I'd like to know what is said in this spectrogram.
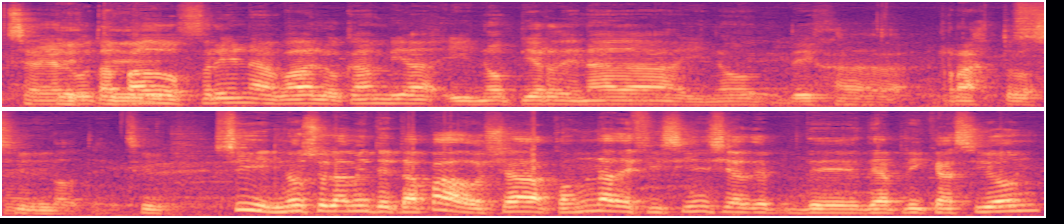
Si hay algo este, tapado, frena, va, lo cambia y no pierde nada y no deja rastros en el lote. Sí. sí, no solamente tapado, ya con una deficiencia de aplicación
